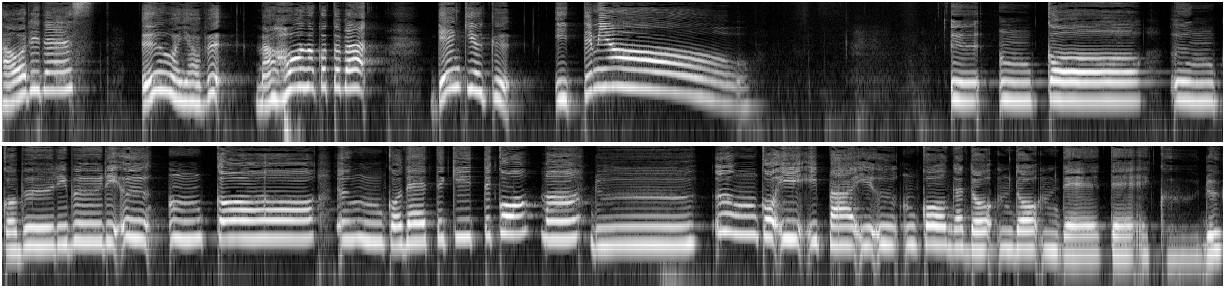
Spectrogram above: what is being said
香りです。運を呼ぶ魔法の言葉。元気よく言ってみよううんこ、うんこぶりぶりうんこ、うんこ出てきて困る。うんこいっぱいうんこがどんどん出てくる。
